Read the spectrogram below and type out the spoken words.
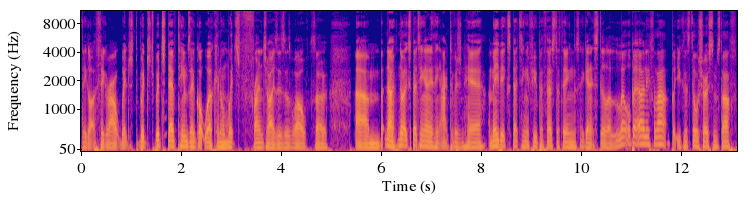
they got to figure out which which which dev teams they've got working on which franchises as well. So, um, but no, not expecting anything Activision here. Maybe expecting a few Bethesda things. Again, it's still a little bit early for that, but you can still show some stuff.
